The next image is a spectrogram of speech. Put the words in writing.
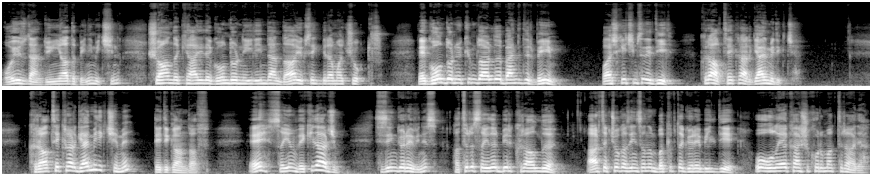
O yüzden dünyada benim için şu andaki haliyle Gondor'un iyiliğinden daha yüksek bir amaç yoktur. Ve Gondor'un hükümdarlığı bendedir beyim. Başka hiç kimse de değil. Kral tekrar gelmedikçe. Kral tekrar gelmedikçe mi? dedi Gandalf. Eh sayın vekil harcım. Sizin göreviniz hatırı sayılır bir krallığı. Artık çok az insanın bakıp da görebildiği o olaya karşı korumaktır hala.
